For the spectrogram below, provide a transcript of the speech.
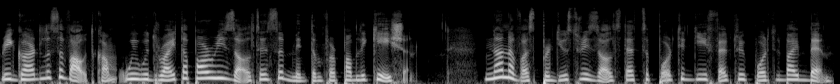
Regardless of outcome, we would write up our results and submit them for publication. None of us produced results that supported the effect reported by Bem.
